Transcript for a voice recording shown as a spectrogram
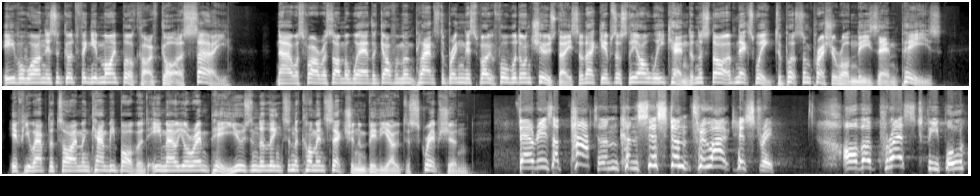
Either one is a good thing in my book, I've got to say. Now, as far as I'm aware, the government plans to bring this vote forward on Tuesday, so that gives us the whole weekend and the start of next week to put some pressure on these MPs. If you have the time and can be bothered, email your MP using the links in the comment section and video description. There is a pattern consistent throughout history of oppressed people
